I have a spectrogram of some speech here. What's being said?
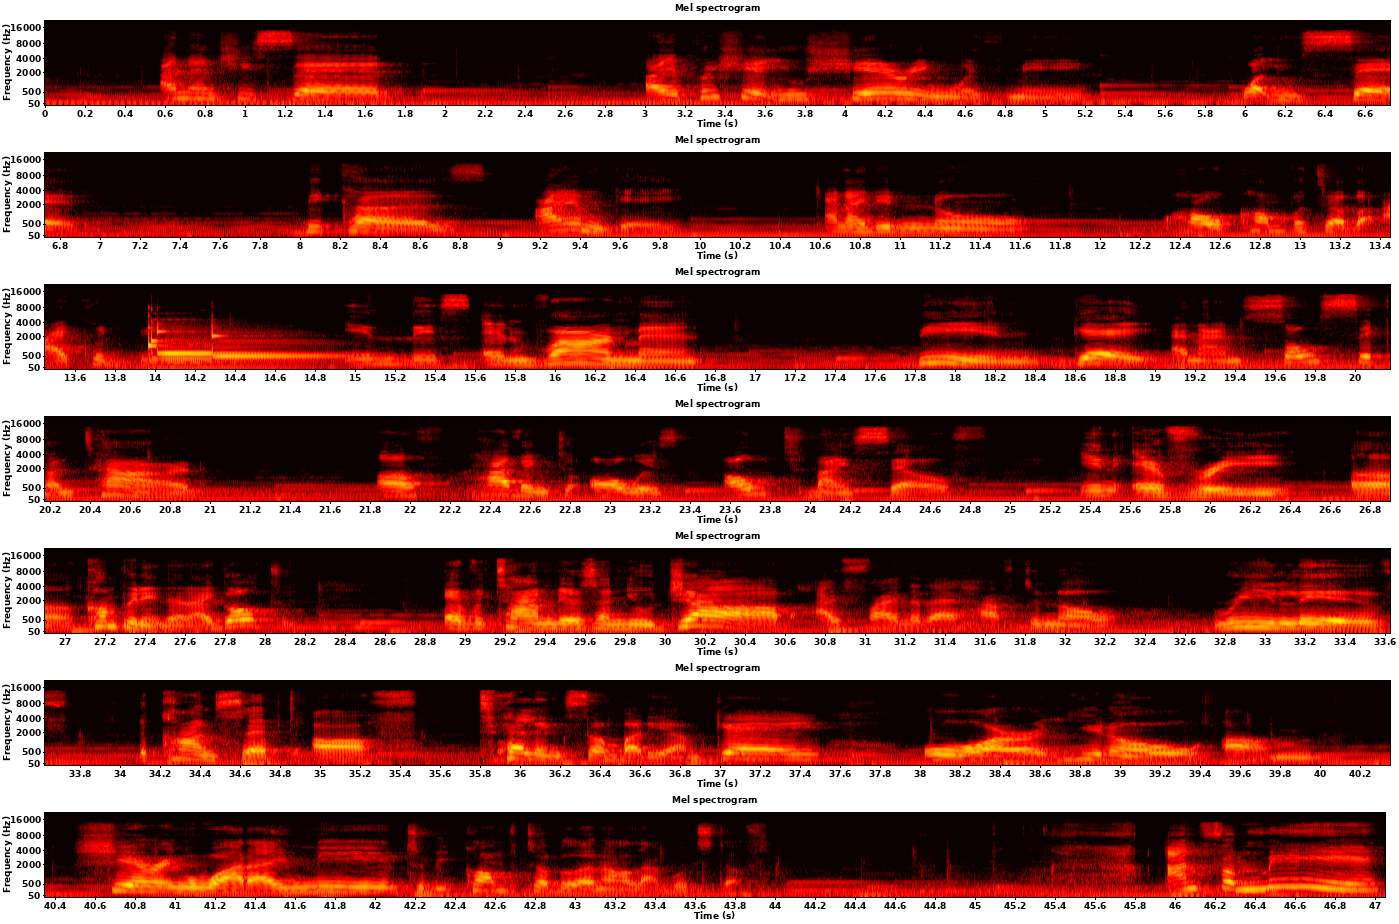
And then she said, I appreciate you sharing with me what you said because I am gay and I didn't know how comfortable I could be in this environment being gay. And I'm so sick and tired of having to always out myself in every uh, company that I go to. Every time there's a new job, I find that I have to now relive the concept of telling somebody I'm gay or, you know, um, sharing what I need to be comfortable and all that good stuff. And for me,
